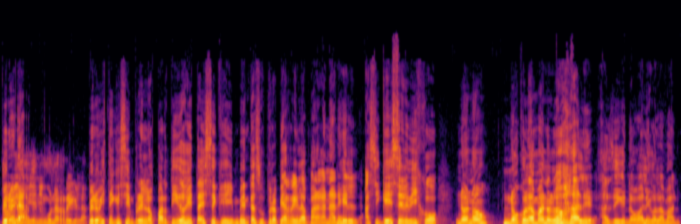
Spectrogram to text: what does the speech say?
Pero Todavía era- no había ninguna regla. Pero viste que siempre en los partidos está ese que inventa sus propias reglas para ganar él. Así que ese le dijo, no, no, no con la mano no vale. Así que no vale con la mano.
